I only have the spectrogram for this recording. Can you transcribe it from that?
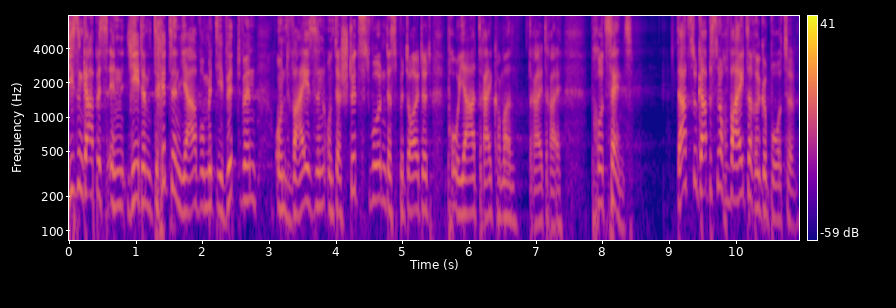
Diesen gab es in jedem dritten Jahr, womit die Witwen und Waisen unterstützt wurden. Das bedeutet pro Jahr 3,33 Prozent. Dazu gab es noch weitere Gebote.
